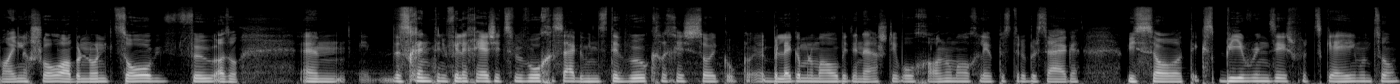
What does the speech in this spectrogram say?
eigentlich schon, aber noch nicht so viel, also ähm, das ich vielleicht erst in zwei Wochen sagen, wenn es dann wirklich ist. So, überlegen wir mal bei der nächsten Woche auch noch mal etwas darüber sagen, wie so die Experience ist für das Game und so.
